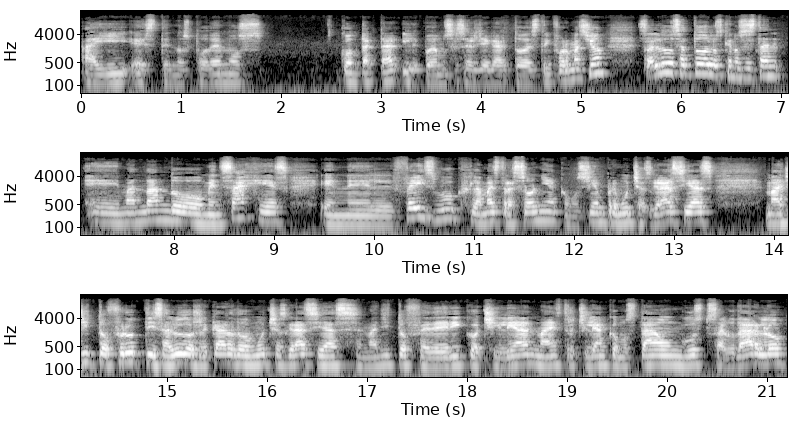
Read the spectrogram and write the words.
Ahí este, nos podemos contactar y le podemos hacer llegar toda esta información. Saludos a todos los que nos están eh, mandando mensajes en el Facebook. La maestra Sonia, como siempre, muchas gracias. Mayito Frutti, saludos Ricardo, muchas gracias. Mayito Federico Chileán, maestro Chileán, ¿cómo está? Un gusto saludarlo.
